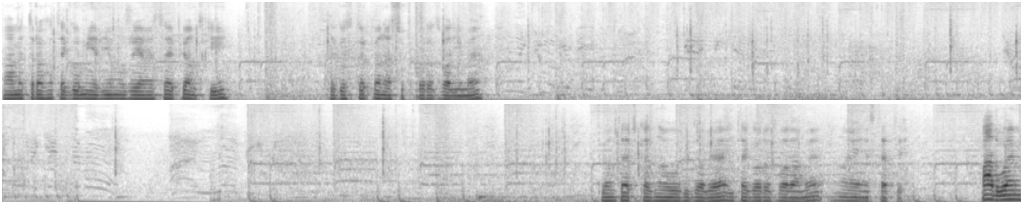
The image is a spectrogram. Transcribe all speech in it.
Mamy trochę tego mirnium, użyjemy sobie piątki. Tego skorpiona szybko rozwalimy. Piąteczka znowu widzowie i tego rozwalamy. No i niestety. Padłem.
